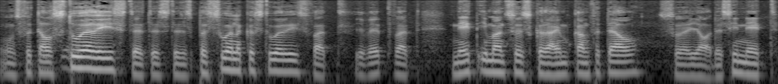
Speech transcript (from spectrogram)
ons vertel stories. Dit is dit is persoonlike stories wat jy weet wat net iemand soos Graham kan vertel. So ja, dis nie net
